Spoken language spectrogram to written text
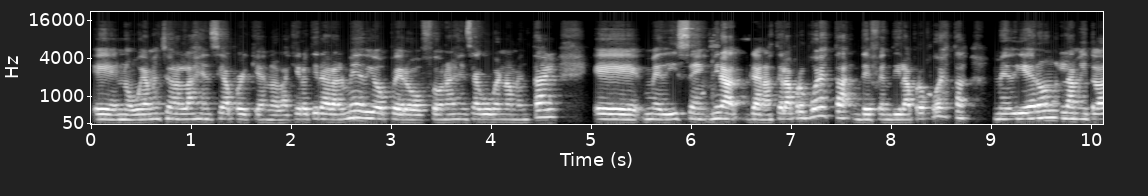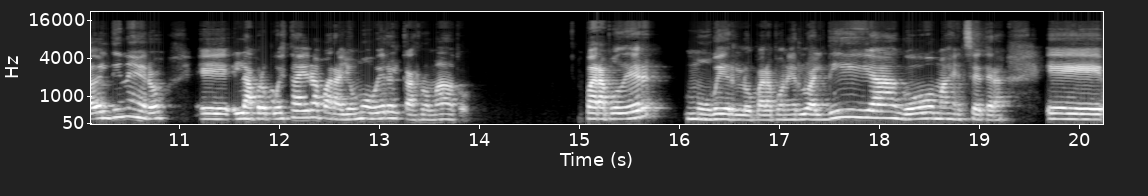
eh, no voy a mencionar la agencia porque no la quiero tirar al medio, pero fue una agencia gubernamental. Eh, me dicen, mira, ganaste la propuesta, defendí la propuesta, me dieron la mitad del dinero, eh, la propuesta era para yo mover el carromato, para poder moverlo para ponerlo al día, gomas, etcétera. Eh,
